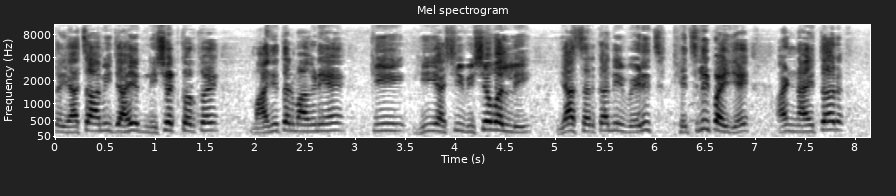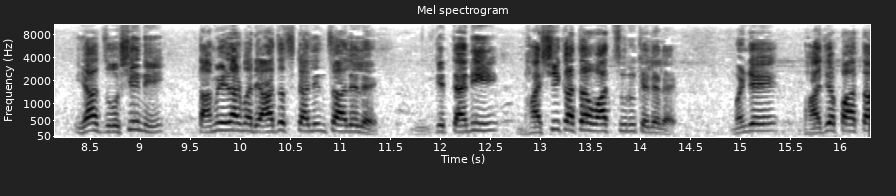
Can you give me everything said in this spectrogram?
तर याचा आम्ही जाहीर निषेध करतोय. माझी तर मागणी आहे की ही अशी विषवल्ली या सरकारने वेळीच ठेचली पाहिजे आणि नाहीतर या जोशींनी तामिळनाडूमध्ये आजच स्टॅलिनचं आलेलं आहे की त्यांनी भाषिक आता वाद सुरू केलेला आहे म्हणजे भाजप आता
